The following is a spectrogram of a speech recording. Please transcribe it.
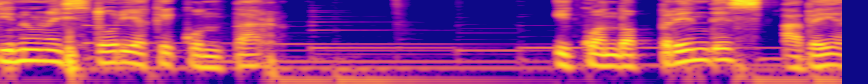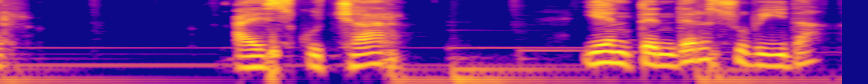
tiene una historia que contar. Y cuando aprendes a ver, a escuchar y entender su vida,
